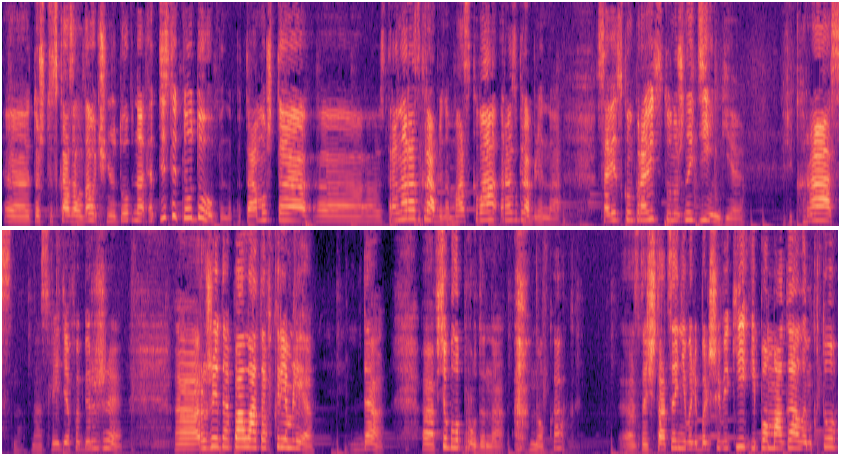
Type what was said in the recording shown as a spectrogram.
то, что ты сказал, да, очень удобно. Это действительно удобно, потому что э, страна разграблена, Москва разграблена. Советскому правительству нужны деньги. Прекрасно. Наследие Фаберже. А, оружейная палата в Кремле. Да, а, все было продано. Но как? А, значит, оценивали большевики и помогал им кто?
